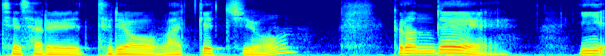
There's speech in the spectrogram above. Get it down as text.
제사를 드려 왔겠지요. 그런데 이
